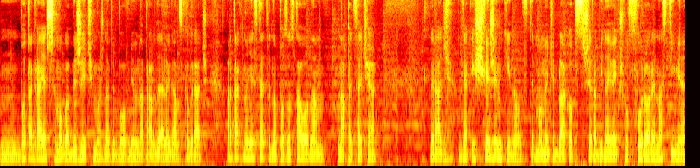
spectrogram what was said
Mm, Bo ta gra jeszcze mogłaby żyć, można by było w nią naprawdę elegancko grać. A tak, no niestety, no pozostało nam na PC grać w jakieś świeżynki. No, w tym momencie Black Ops 3 robi największą furorę na Steamie,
